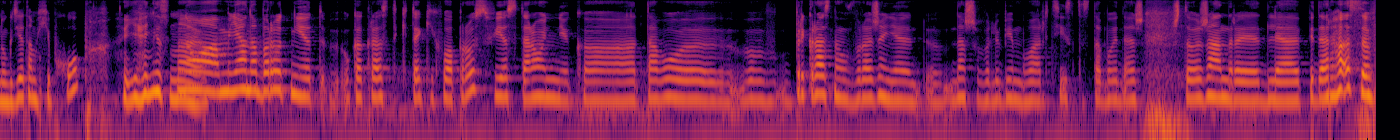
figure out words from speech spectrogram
ну где там хип-хоп, я не знаю. Ну, а у меня наоборот нет как раз-таки таких вопросов. Я сторонник э, того э, прекрасного выражения э, нашего любимого артиста с тобой даже, что жанры для пидорасов.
